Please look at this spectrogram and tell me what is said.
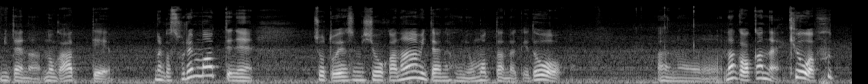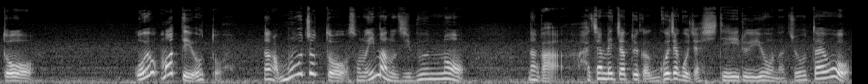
みたいなのがあってなんかそれもあってねちょっとお休みしようかなみたいな風に思ったんだけどあのなんかわかんない。今日はふっと「およ待ってよ」と。なんかもうちょっとその今の自分のなんかはちゃめちゃというかごちゃごちゃしているような状態を、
